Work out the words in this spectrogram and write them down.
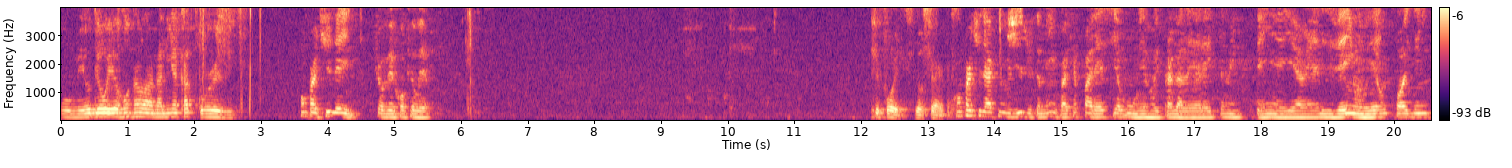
O meu deu erro na, na linha 14. Compartilha aí. Deixa eu ver qual que é o erro. Se foi, se deu certo. Compartilhar aqui em vídeo também, vai que aparece algum erro aí pra galera aí também. Tem aí, é, eles veem o erro e podem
